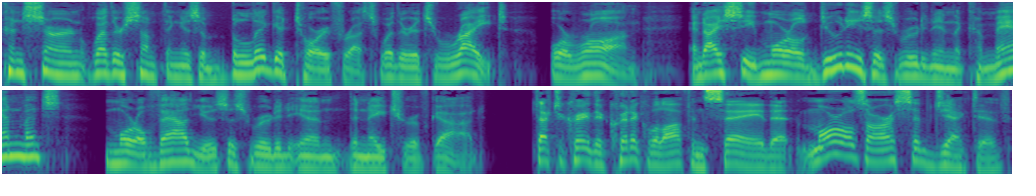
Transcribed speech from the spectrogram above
concern whether something is obligatory for us, whether it's right or wrong. And I see moral duties as rooted in the commandments, moral values as rooted in the nature of God. Dr. Craig, the critic will often say that morals are subjective,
